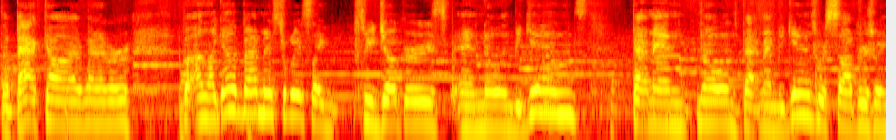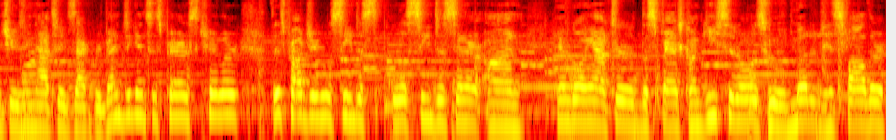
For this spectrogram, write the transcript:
the Bat God, whatever. But unlike other Batman stories like Three Jokers and Nolan Begins, Batman Nolan's Batman Begins, where saw Bruce Wayne choosing not to exact revenge against his Paris killer, this project will seem to will seem to center on him going after the Spanish conquistadors who have murdered his father,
